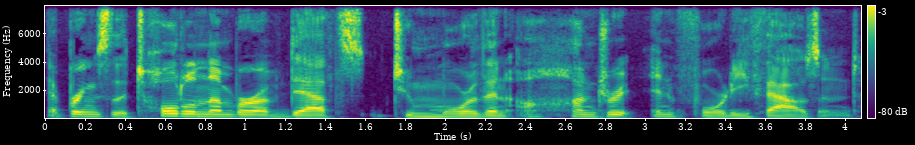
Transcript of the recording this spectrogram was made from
That brings the total number of deaths to more than 140,000.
